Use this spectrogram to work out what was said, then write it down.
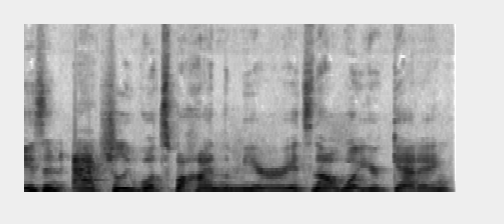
isn't actually what's behind the mirror. It's not what you're getting.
